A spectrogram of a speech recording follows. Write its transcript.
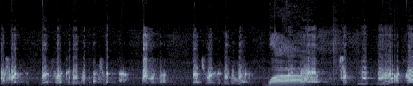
Best record. Best record in the West right now. Denver Nuggets. Best record in the West. Wow. Uh, so you, you want to go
